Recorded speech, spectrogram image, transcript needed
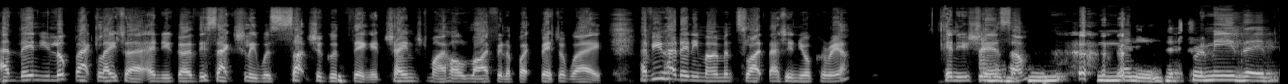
And then you look back later and you go, this actually was such a good thing. It changed my whole life in a better way. Have you had any moments like that in your career? Can you share some? many, but for me, the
